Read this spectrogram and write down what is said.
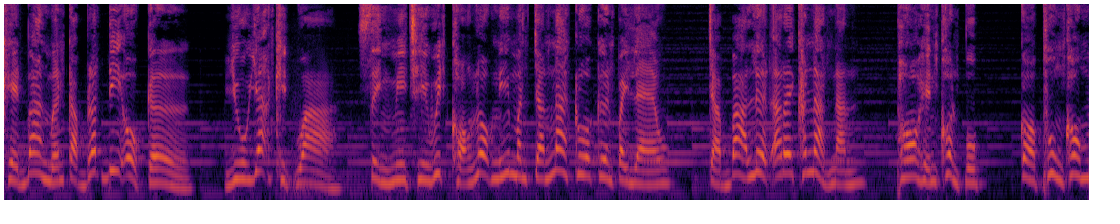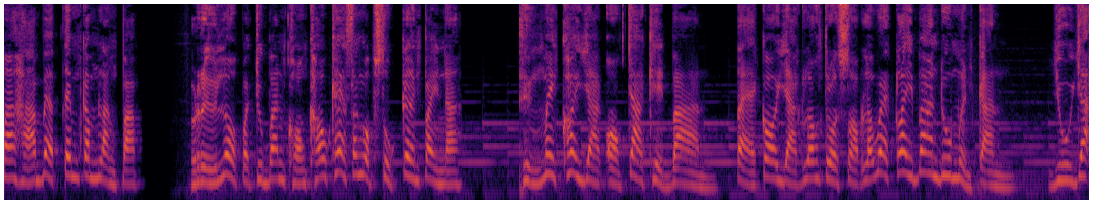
เขตบ้านเหมือนกับบลัดดี้โอเกอร์ ยูยะคิดว่า สิ่งมีชีวิตของโลกนี้มันจะน่ากลัวเกินไปแล้ว จะบ้าเลือดอะไรขนาดนั้น พอเห็นคนปุ๊บ ก็พุ่งเข้ามาหาแบบเต็มกำลังปับ๊บหรือโลกปัจจุบันของเขาแค่สงบสุขเกินไปนะ ถึงไม่ค่อยอยากออกจากเขตบ้าน แต่ก็อยากลองตรวจสอบละแวกใกล้บ้านดูเหมือนกัน ยูยะ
